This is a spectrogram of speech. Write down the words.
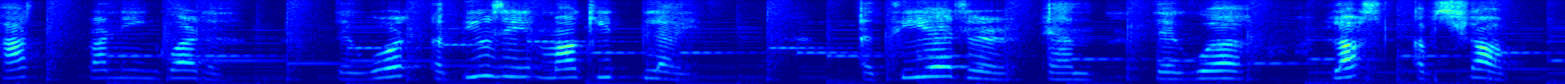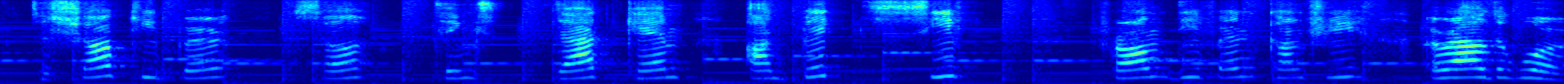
had running water. There was a busy marketplace, a theater, and there were lots of shops. The shopkeeper sold things that came on big ships from different countries around the world.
